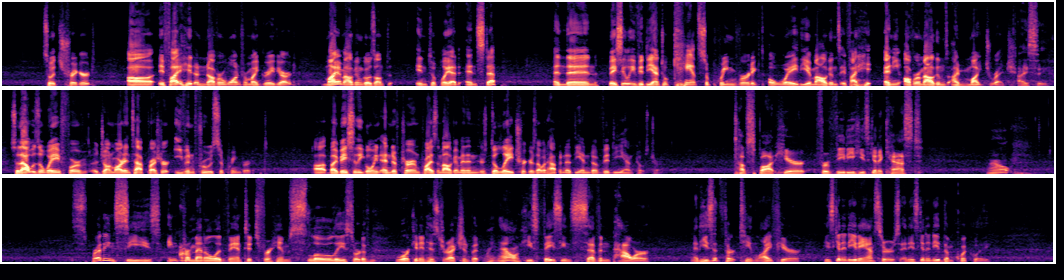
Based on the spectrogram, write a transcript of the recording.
so it's triggered. Uh, if I hit another one from my graveyard, my amalgam goes on to, into play at end step. And then basically Vidianto can't supreme verdict away the amalgams. If I hit any other amalgams, I might dredge. I see. So that was a way for John Martin to have pressure even through a supreme verdict. Uh, by basically going end of turn, prize amalgam, and then there's delay triggers that would happen at the end of Vidianto's turn. Tough spot here for Vidi. He's going to cast, well, spreading seas, incremental advantage for him, slowly sort of working in his direction. But right now, he's facing seven power, and he's at 13 life here. He's going to need answers, and he's going to need them quickly.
